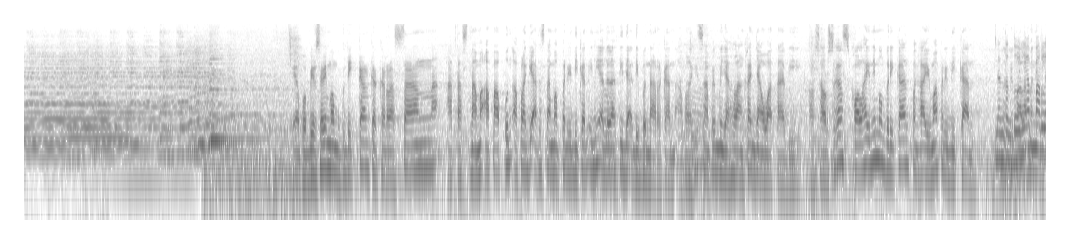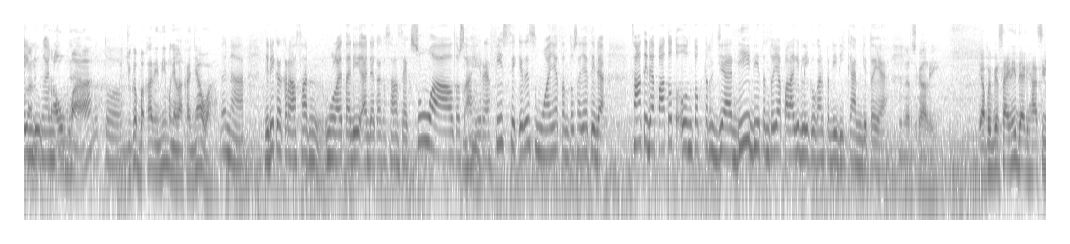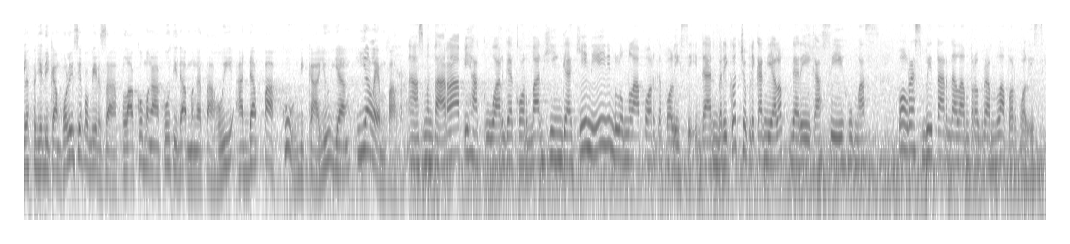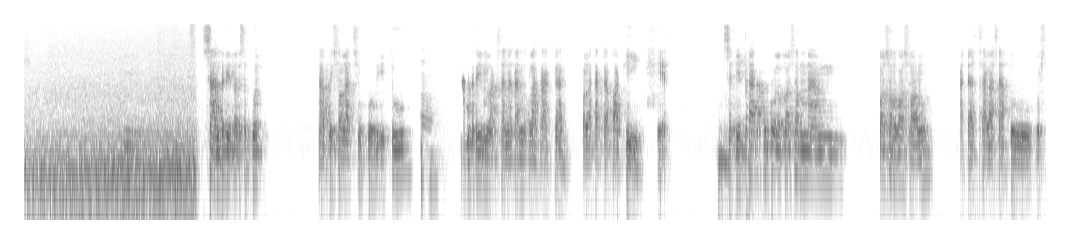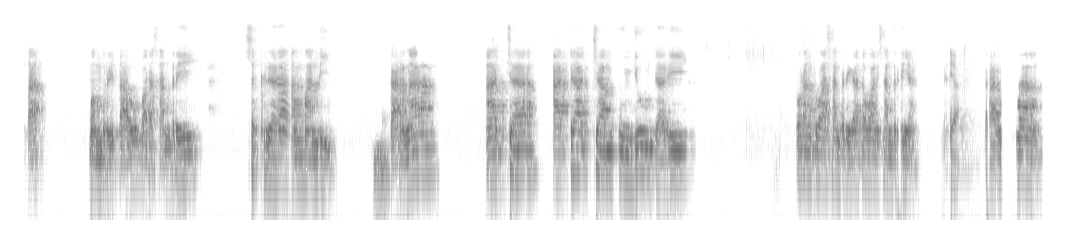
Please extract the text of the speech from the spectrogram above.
Ya pemirsa ini membuktikan kekerasan atas nama apa pun, apalagi atas nama pendidikan ini Betul. adalah tidak dibenarkan, apalagi Betul. sampai menyalahkan nyawa tadi. Seharusnya kan sekolah ini memberikan pengayuman pendidikan. Dan tentunya perlindungan trauma, juga. Betul. Dan juga bahkan ini menghilangkan nyawa. Benar. Jadi kekerasan mulai tadi ada kekerasan seksual, terus hmm. akhirnya fisik, itu semuanya tentu saja tidak sangat tidak patut untuk terjadi di tentunya apalagi di lingkungan pendidikan gitu ya. Benar sekali. Ya pemirsa ini dari hasil penyidikan polisi pemirsa, pelaku mengaku tidak mengetahui ada paku di kayu yang ia lempar. Nah sementara pihak keluarga korban hingga kini ini belum melapor ke polisi. Dan berikut cuplikan dialog dari Kasih Humas Polres Blitar dalam program Lapor Polisi. Santri tersebut habis sholat subuh itu hmm. santri melaksanakan olahraga, olahraga pagi. Ya. Sekitar pukul 06 kosong-kosong ada salah satu ustadz memberitahu para santri segera mandi karena aja ada jam kunjung dari orang tua santri atau wali santrinya. Ya. Karena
